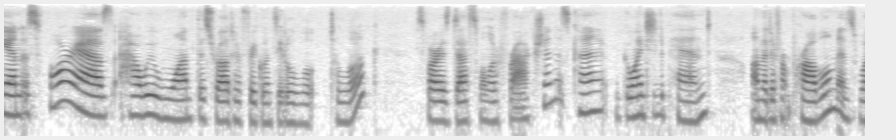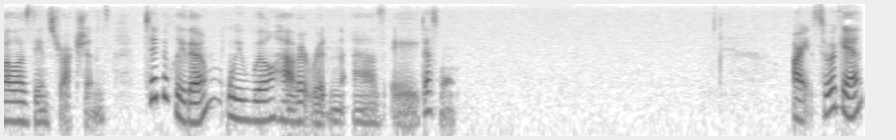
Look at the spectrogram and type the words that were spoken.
and as far as how we want this relative frequency to look, to look, as far as decimal or fraction, it's kind of going to depend on the different problem as well as the instructions. Typically, though, we will have it written as a decimal. All right, so again,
